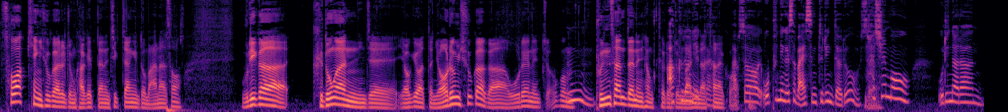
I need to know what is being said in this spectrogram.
소확행 휴가를 좀 가겠다는 직장인도 많아서 우리가 그동안 이제 여기 왔던 여름 휴가가 올해는 조금 음. 분산되는 형태로 아, 좀 그러니까요. 많이 나타날 것 앞서 같아요. 앞서 오프닝에서 말씀드린 대로 네. 사실 네. 뭐 우리나라는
